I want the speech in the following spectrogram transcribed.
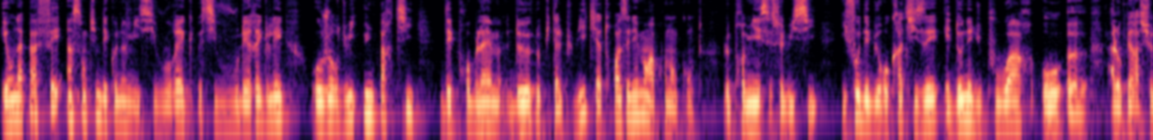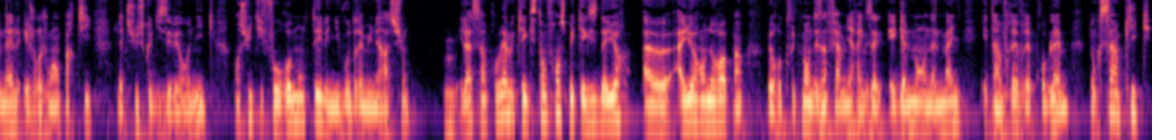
et on n'a pas fait un centime d'économie. Si vous voulez régler aujourd'hui une partie des problèmes de l'hôpital public, il y a trois éléments à prendre en compte. Le premier, c'est celui-ci. Il faut débureaucratiser et donner du pouvoir euh, à l'opérationnel, et je rejoins en partie là-dessus ce que disait Véronique. Ensuite, il faut remonter les niveaux de rémunération. Mm. Et là, c'est un problème qui existe en France, mais qui existe d'ailleurs euh, ailleurs en Europe. Hein. Le recrutement des infirmières également en Allemagne est un vrai, vrai problème. Donc ça implique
